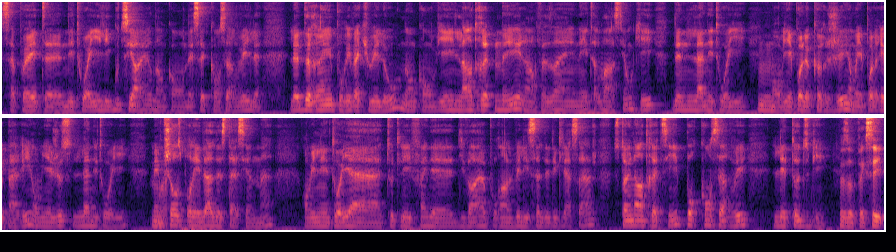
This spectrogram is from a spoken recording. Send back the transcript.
ça peut être euh, nettoyer les gouttières, donc on essaie de conserver le, le drain pour évacuer l'eau, donc on vient l'entretenir en faisant une intervention qui est de la nettoyer. Mm. On vient pas le corriger, on vient pas le réparer, on vient juste la nettoyer. Même Ouais. chose pour les dalles de stationnement. On vient les nettoyer à toutes les fins d'hiver pour enlever les selles de déclassage. C'est un entretien pour conserver l'état du bien. C'est ça. Fait que c'est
